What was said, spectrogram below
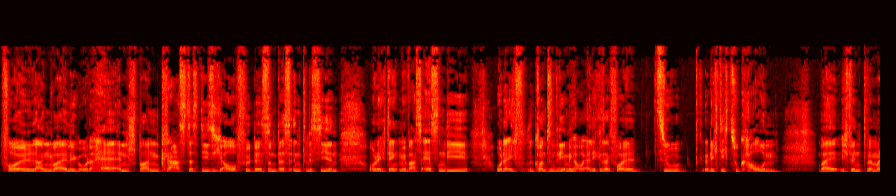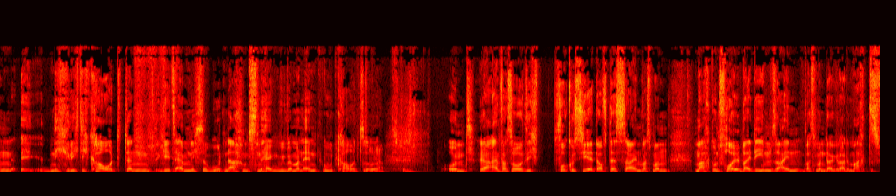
voll langweilig oder hä, entspannt, krass, dass die sich auch für das und das interessieren. Oder ich denke mir, was essen die? Oder ich konzentriere mich auch ehrlich gesagt voll zu richtig zu kauen. Weil ich finde, wenn man äh, nicht richtig kaut, dann geht's einem nicht so gut nach dem Snacken, wie wenn man endgut kaut. So. Ja, stimmt. Und ja, einfach so sich fokussiert auf das sein, was man macht und voll bei dem sein, was man da gerade macht. Das,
